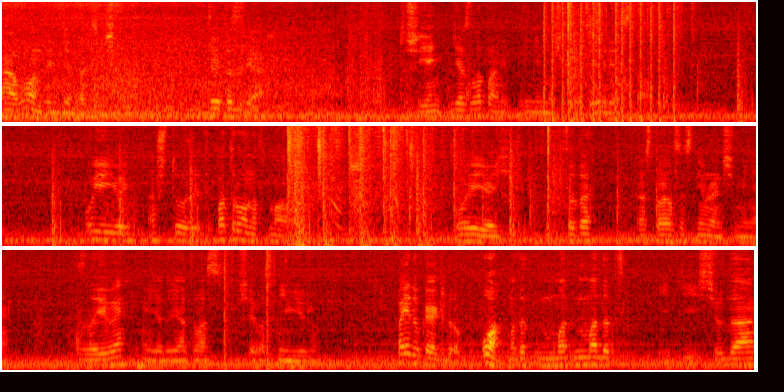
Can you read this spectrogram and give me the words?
А, вон ты где, братишка. Ты это зря. Потому что я, я злобами немножко в этой игре стал. Ой-ой-ой, а что же, это патронов мало. Ой-ой, кто-то расправился с ним раньше меня. Злые вы? Еду я от вас, что я вас не вижу. Поеду-ка я к дропу. О, модот... Мод, модот... Иди сюда.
